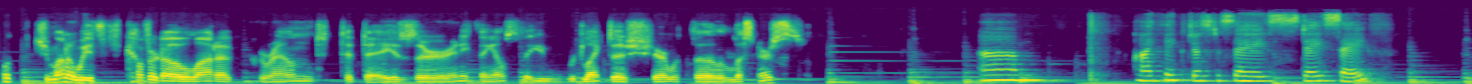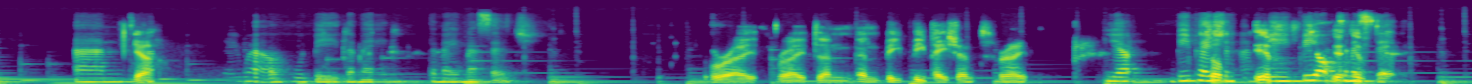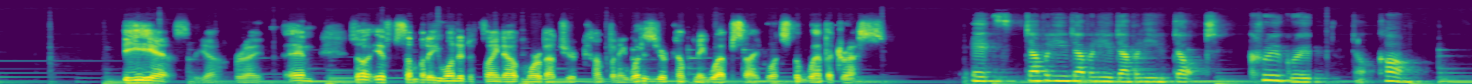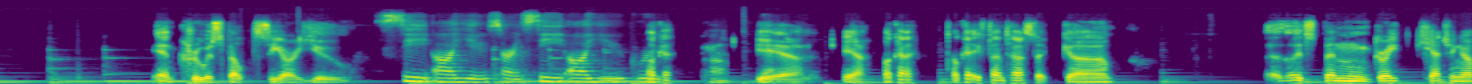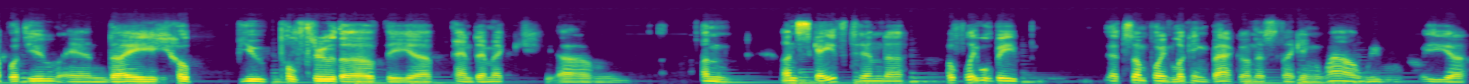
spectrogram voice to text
Well, Jumana, we've covered a lot of ground today. Is there anything else that you would like to share with the listeners? Um, I think just to say stay safe Yeah. stay well would be the main the main message. Right, right, and and be be patient, right? Yeah, be patient and if- be, be optimistic. Yes, yeah, right. And so, if somebody wanted to find out more about your company, what is your company website? What's the web address? It's www.crugroup.com. And crew is spelled C R U. C R U, sorry, C R U group. Okay. Yeah, yeah. Okay, okay, fantastic. Um, it's been great catching up with you, and I hope you pull through the the uh, pandemic um, un, unscathed, and uh, hopefully we'll be at some point looking back on this, thinking, "Wow, we we uh,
